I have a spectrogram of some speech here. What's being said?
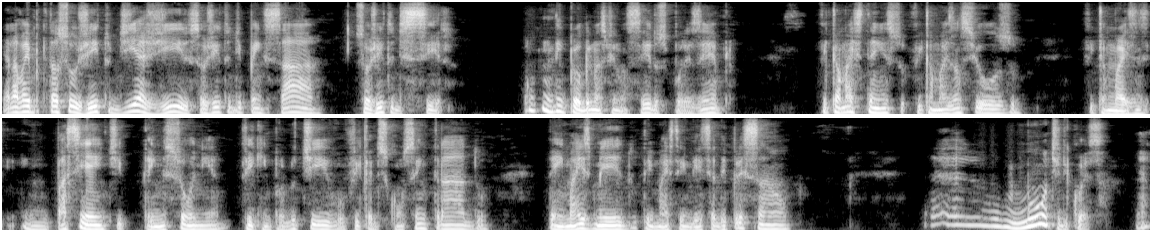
ela vai impactar o seu jeito de agir, o seu jeito de pensar, o seu jeito de ser. Quem tem problemas financeiros, por exemplo, fica mais tenso, fica mais ansioso, fica mais impaciente, tem insônia, fica improdutivo, fica desconcentrado, tem mais medo, tem mais tendência à depressão, é um monte de coisa. Né?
